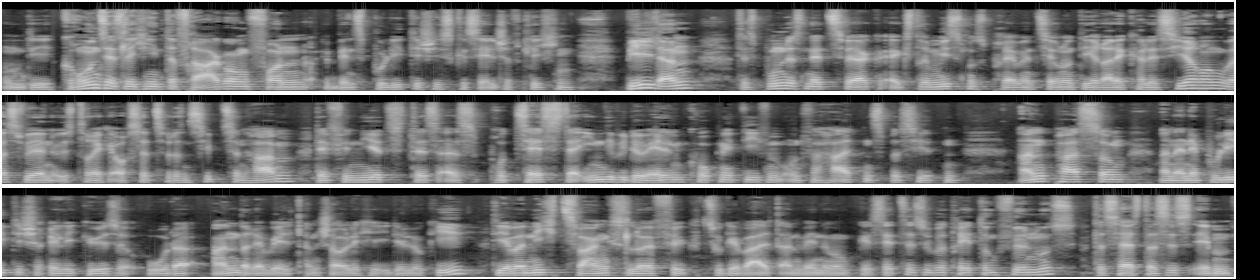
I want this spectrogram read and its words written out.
um die grundsätzliche Hinterfragung von, wenn es politisch ist, gesellschaftlichen Bildern. Das Bundesnetzwerk Extremismus, Prävention und Deradikalisierung, was wir in Österreich auch seit 2017 haben, definiert das als Prozess der individuellen, kognitiven und verhaltensbasierten Anpassung an eine politische, religiöse oder andere weltanschauliche Ideologie, die aber nicht zwangsläufig zu Gewaltanwendung und Gesetzesübertretung führen muss. Das heißt, das ist eben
